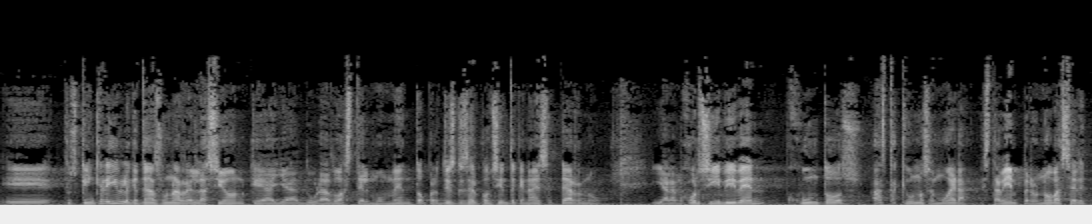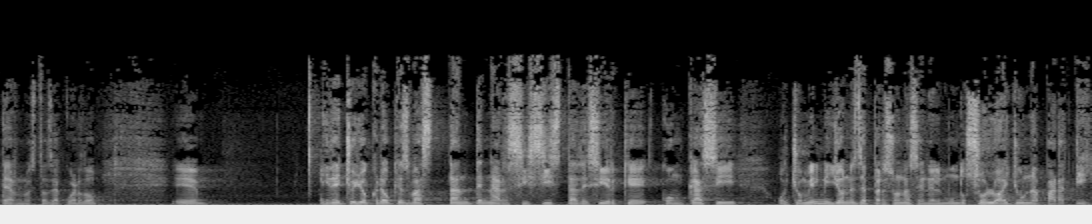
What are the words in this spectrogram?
Eh, pues qué increíble que tengas una relación que haya durado hasta el momento, pero tienes que ser consciente que nada es eterno. Y a lo mejor sí viven juntos hasta que uno se muera, está bien, pero no va a ser eterno, ¿estás de acuerdo? Eh, Y de hecho yo creo que es bastante narcisista decir que con casi 8 mil millones de personas en el mundo solo hay una para ti.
